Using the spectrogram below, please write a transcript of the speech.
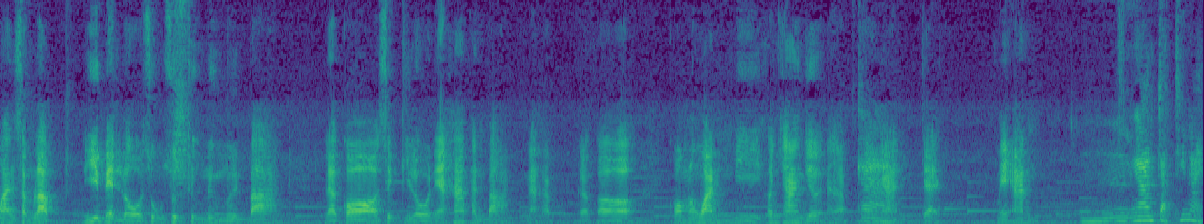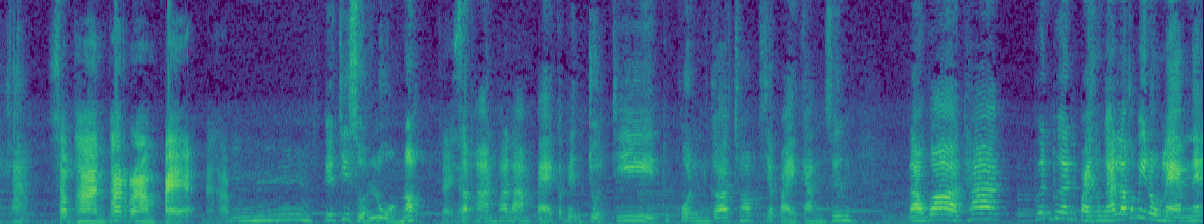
วัลสำหรับ 21 โลสูงสุดถึง 10,000 บาท แล้วก็ 10 กิโลเนี่ย 5,000 บาทนะครับ แล้วก็ของรางวัลมีค่อนข้างเยอะนะครับในค่ะ งานแจกไม่อั้นอืมงานจัดที่ไหนคะสะพานพระราม 8 นะครับ อืมที่ที่สวนหลวงเนาะใช่คสะรับพานพระรามแปดก็เป็นจุดที่ทุกคนก็ชอบที่จะไปกัน ซึ่งเราก็ถ้าเพื่อนๆไปตรงนั้น เราก็มีโรงแรมแนะ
